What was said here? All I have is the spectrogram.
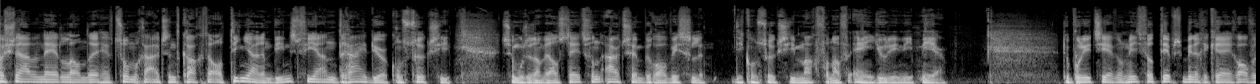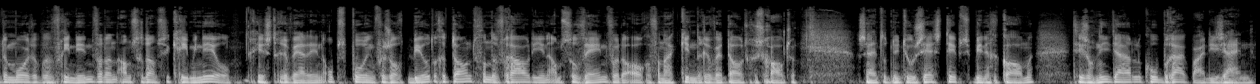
Nationale Nederlanden heeft sommige uitzendkrachten al tien jaar in dienst via een draaideurconstructie. Ze moeten dan wel steeds van uitzendbureau wisselen. Die constructie mag vanaf 1 juli niet meer. De politie heeft nog niet veel tips binnengekregen over de moord op een vriendin van een Amsterdamse crimineel. Gisteren werden in opsporing verzocht beelden getoond van de vrouw die in Amstelveen voor de ogen van haar kinderen werd doodgeschoten. Er zijn tot nu toe zes tips binnengekomen. Het is nog niet duidelijk hoe bruikbaar die zijn.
